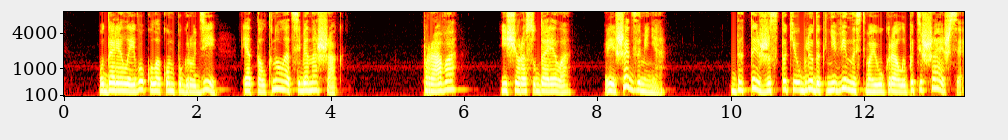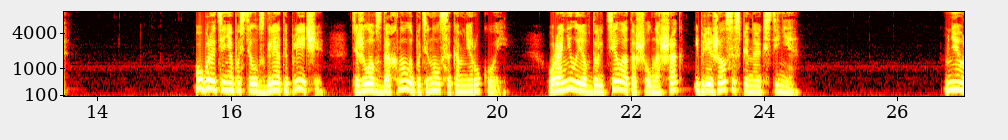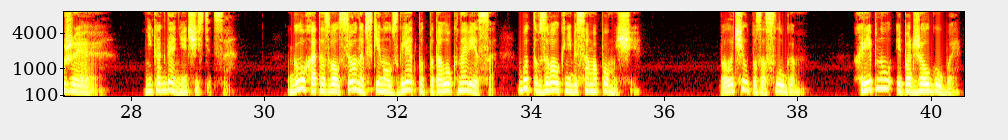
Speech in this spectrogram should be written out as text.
Ударила его кулаком по груди и оттолкнула от себя на шаг. «Право?» Еще раз ударила. «Решать за меня?» «Да ты, жестокий ублюдок, невинность мою украл и потешаешься!» Оборотень опустил взгляд и плечи, тяжело вздохнул и потянулся ко мне рукой. Уронил ее вдоль тела, отошел на шаг и прижался спиной к стене. «Мне уже никогда не очиститься». Глухо отозвался он и вскинул взгляд под потолок навеса, будто взывал к небесам о помощи. Получил по заслугам. Хрипнул и поджал губы.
